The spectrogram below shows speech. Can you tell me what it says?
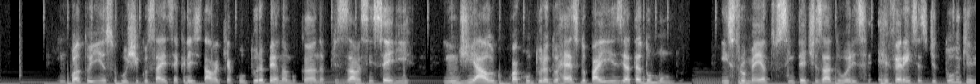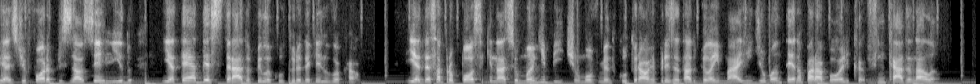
Enquanto isso, o Chico Sainz acreditava que a cultura pernambucana precisava se inserir em um diálogo com a cultura do resto do país e até do mundo. Instrumentos, sintetizadores, referências de tudo que viesse de fora precisavam ser lido e até adestrado pela cultura daquele local. E é dessa proposta que nasce o Mangue Beat, um movimento cultural representado pela imagem de uma antena parabólica fincada na lã.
